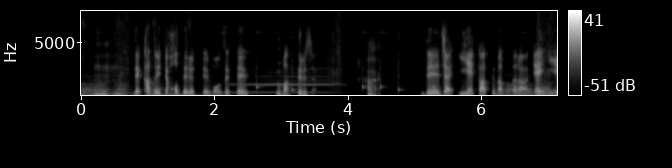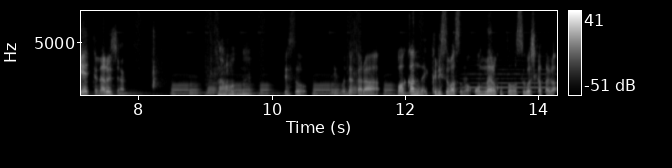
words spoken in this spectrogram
うんうん。で、かといってホテルってもう絶対埋まってるじゃん。はい。で、じゃあ家かってなったら、え、家ってなるじゃん。なるほどね。で、そう。でもだから、わかんない、クリスマスの女の子との過ごし方が。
